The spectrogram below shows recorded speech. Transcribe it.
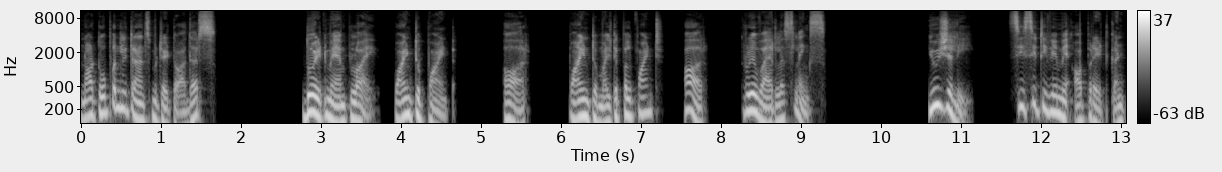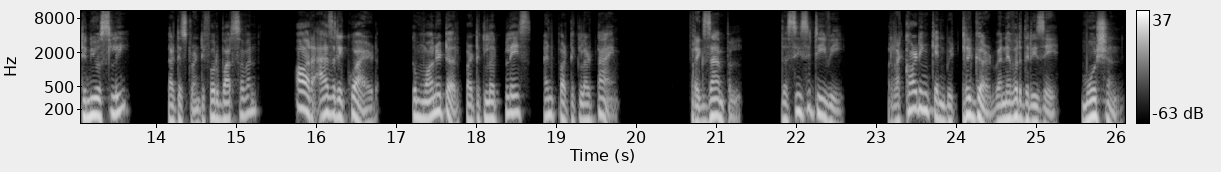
not openly transmitted to others, though it may employ point to point or point to multiple point or through a wireless links. Usually, CCTV may operate continuously, that is 24 bar 7, or as required to monitor particular place and particular time. For example, the CCTV recording can be triggered whenever there is a motion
